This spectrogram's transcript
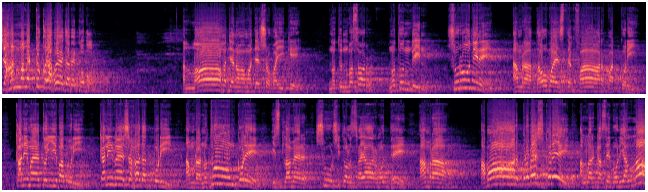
জাহান্নামের টুকরা হয়ে যাবে কবর। আল্লাহ যেন আমাদের সবাইকে নতুন বছর, নতুন দিন। শুরু দিনে আমরা তাওবা ইস্তেকফার পাঠ করি, কালিমায় তৈবা পড়ি, কালিমায় শাহাদাত পড়ি। আমরা নতুন করে ইসলামের সুশীতল ছায়ার মধ্যে আমরা আবার প্রবেশ করে আল্লাহর কাছে বলি, আল্লাহ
